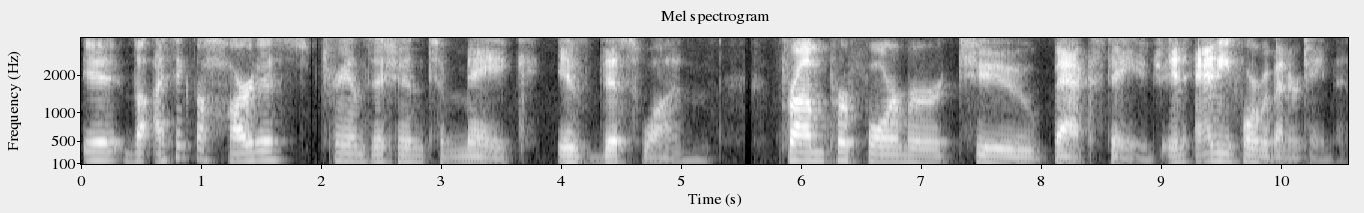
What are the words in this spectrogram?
it, the I think the hardest transition to make is this one from performer to backstage in any form of entertainment.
